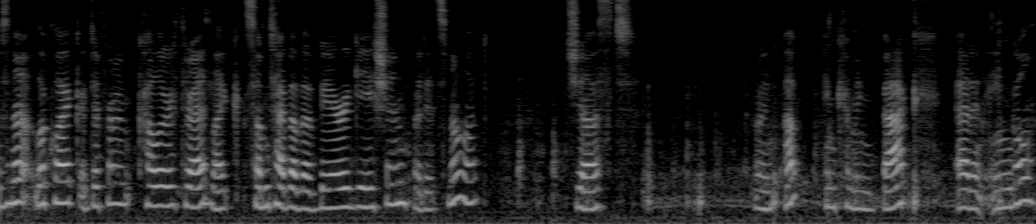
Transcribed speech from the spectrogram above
Doesn't that look like a different color thread, like some type of a variegation? But it's not. Just going up and coming back at an angle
